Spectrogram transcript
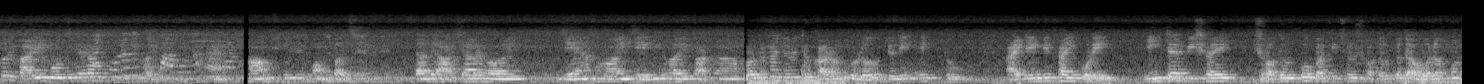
ক্ষতি হয়। তাতে আচার হয় জ্যাম হয় জেলি হয় পাকা। ঘটনাজনিত কারণগুলো যদি একটু আইডেন্টিফাই করে এইটার বিষয়ে সতর্ক বা কিছু সতর্কতা অবলম্বন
